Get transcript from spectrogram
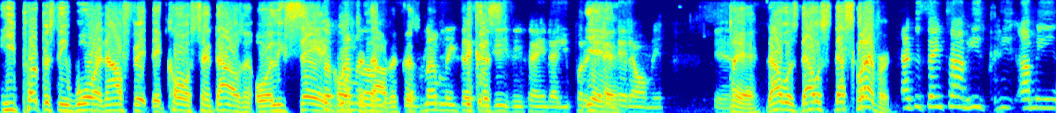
he purposely wore an outfit that cost ten thousand, or at least said it cost ten thousand. Subliminally dissing because- Jeezy saying that you put a Yeah. hit on me. Yeah. yeah, that was that was that's clever. At the same time, he's he. I mean,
